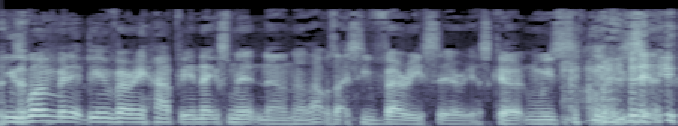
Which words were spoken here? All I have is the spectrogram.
He's one minute being very happy, and next minute, no, no, that was actually very serious, Kurtan. We, we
